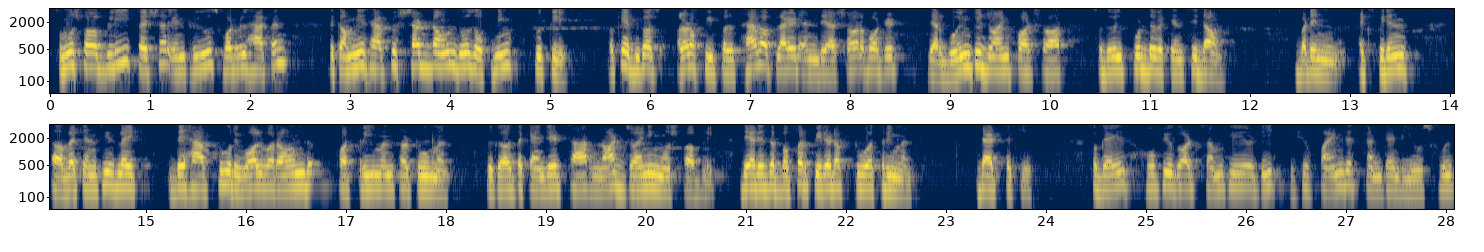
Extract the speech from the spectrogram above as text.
So most probably fresher interviews, what will happen? The companies have to shut down those openings quickly. Okay, because a lot of people have applied and they are sure about it. They are going to join for sure. So they will put the vacancy down. But in experience uh, vacancies like they have to revolve around for three months or two months because the candidates are not joining most probably. There is a buffer period of two or three months. That's the case. So guys, hope you got some clarity. If you find this content useful,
